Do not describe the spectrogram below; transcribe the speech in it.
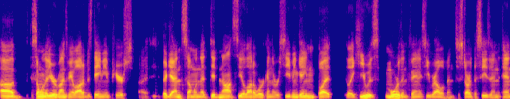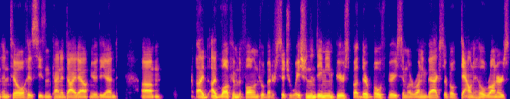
Uh, someone that he reminds me a lot of is Dameon Pierce. Uh, again, someone that did not see a lot of work in the receiving game, but like he was more than fantasy relevant to start the season and until his season kind of died out near the end. Um, I'd, I'd love him to fall into a better situation than Dameon Pierce, but they're both very similar running backs. They're both downhill runners,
